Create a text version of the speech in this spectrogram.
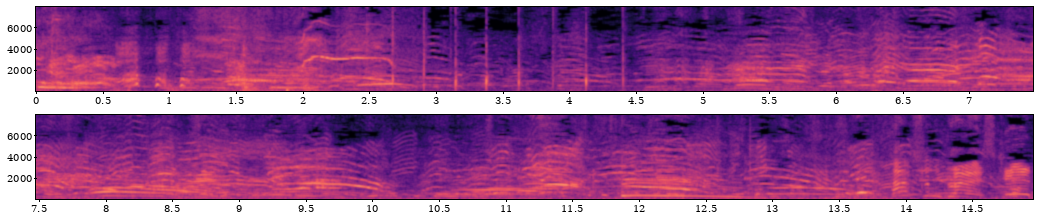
Have some grass, kid.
